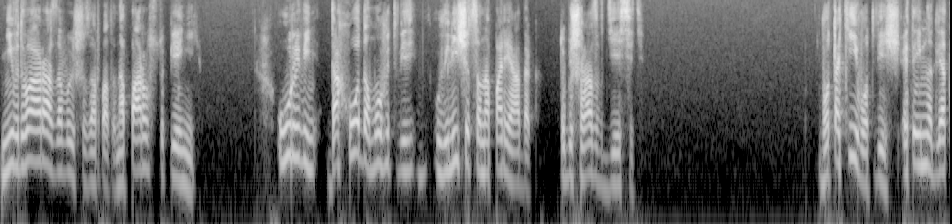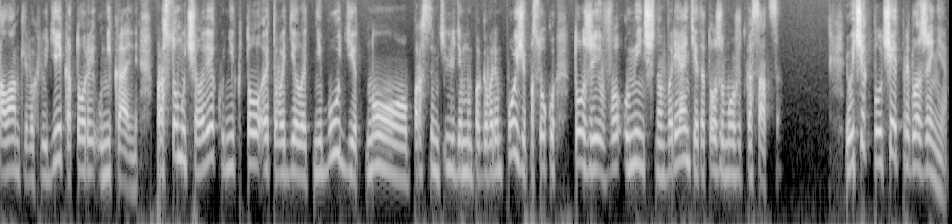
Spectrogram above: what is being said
Не в два раза выше зарплаты, на пару ступеней. Уровень дохода может увеличиться на порядок, то бишь раз в 10. Вот такие вот вещи. Это именно для талантливых людей, которые уникальны. Простому человеку никто этого делать не будет, но простым людям мы поговорим позже, поскольку тоже в уменьшенном варианте это тоже может касаться. И вот человек получает предложение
